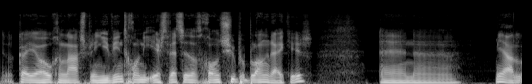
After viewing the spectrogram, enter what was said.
dan kan je hoog en laag springen. Je wint gewoon die eerste wedstrijd, dat gewoon super belangrijk is. En eh, ja,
